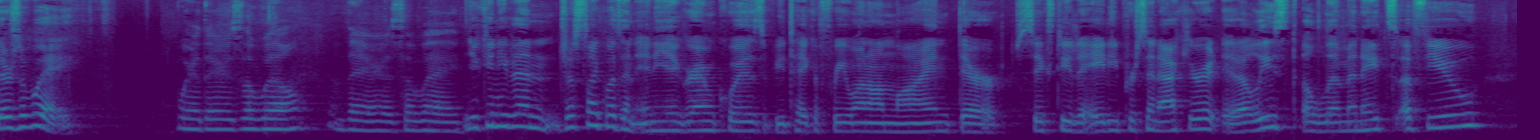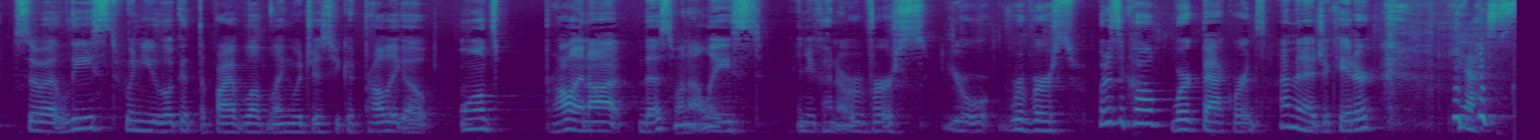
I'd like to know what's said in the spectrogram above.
there's a way. Where there's a will, there is a way. You can even, just like with an Enneagram quiz, if you take a free one online, they're 60 to 80% accurate. It at least eliminates a few. So at least when you look at the five love languages, you could probably go, well, it's probably not this one at least. And you kind of reverse your reverse, what is it called? Work backwards. I'm an educator. yes,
